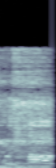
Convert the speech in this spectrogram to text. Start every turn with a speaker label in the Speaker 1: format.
Speaker 1: 会爱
